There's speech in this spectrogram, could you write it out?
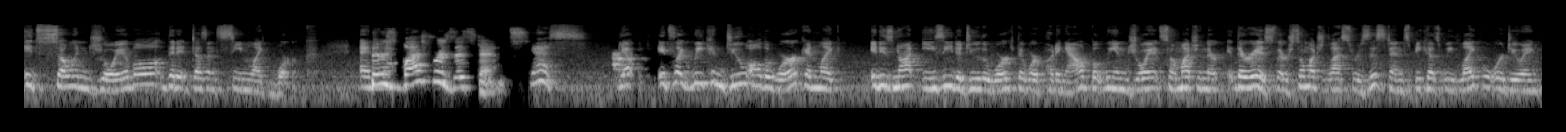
it's so enjoyable that it doesn't seem like work. And there's less resistance. Yes. Yep. It's like we can do all the work and like it is not easy to do the work that we're putting out, but we enjoy it so much and there there is there's so much less resistance because we like what we're doing.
